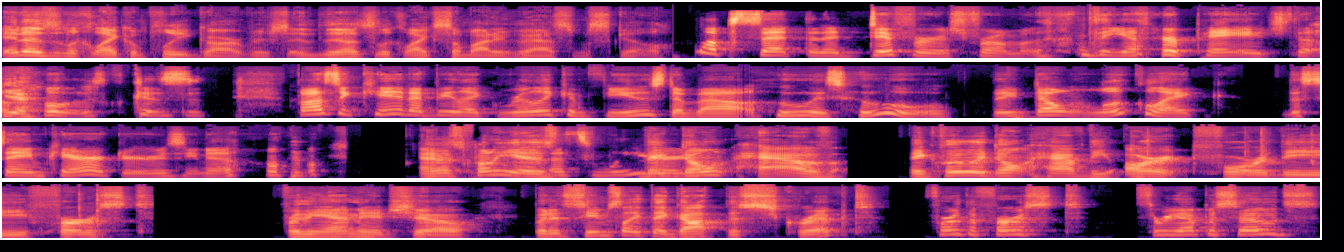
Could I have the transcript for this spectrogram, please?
it doesn't look like complete garbage. It does look like somebody who has some skill. I'm upset that it differs from the other page though. Yeah. Because if I was a kid, I'd be like really confused about who is who. They don't look like the same characters, you know? Hmm. And what's funny is That's weird. they don't have they clearly don't have the art for the first for the animated show, but it seems like they got the script for the first three episodes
